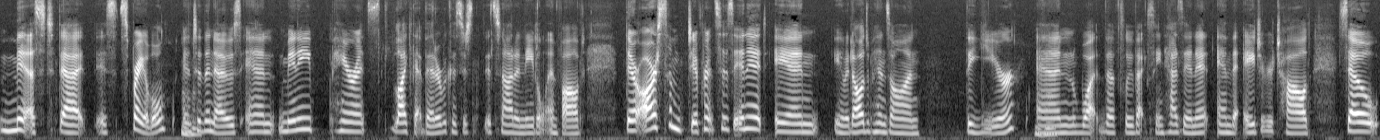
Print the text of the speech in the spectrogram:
mist that is sprayable mm-hmm. into the nose, and many parents like that better because it's not a needle involved. There are some differences in it, and you know it all depends on the year mm-hmm. and what the flu vaccine has in it and the age of your child. So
